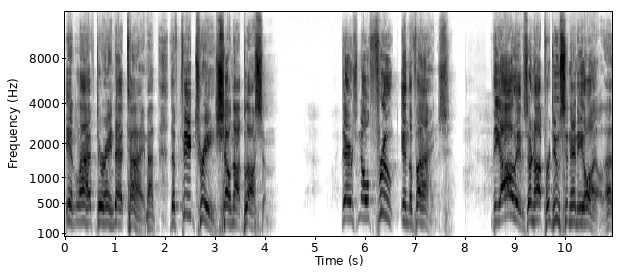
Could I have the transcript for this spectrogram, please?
in life during that time. Uh, the fig tree shall not blossom, there's no fruit in the vines. The olives are not producing any oil. Uh,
